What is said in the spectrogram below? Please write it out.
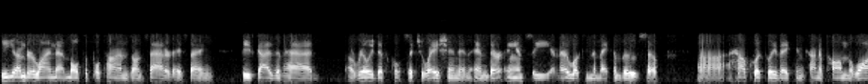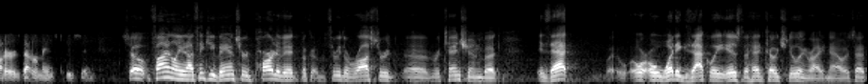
he underlined that multiple times on Saturday, saying these guys have had a really difficult situation, and and they're antsy, and they're looking to make a move. So, uh, how quickly they can kind of calm the waters that remains to be seen. So finally, and I think you've answered part of it through the roster uh, retention, but is that or, or, what exactly is the head coach doing right now? Is that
